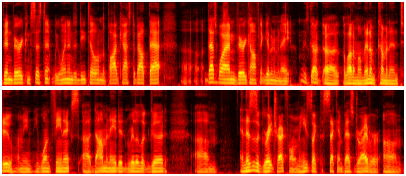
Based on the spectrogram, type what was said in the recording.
Been very consistent. We went into detail in the podcast about that. Uh, that's why I'm very confident giving him an eight. He's got uh, a lot of momentum coming in too. I mean, he won Phoenix, uh, dominated, really looked good. Um, and this is a great track for him. I mean, he's like the second best driver um,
